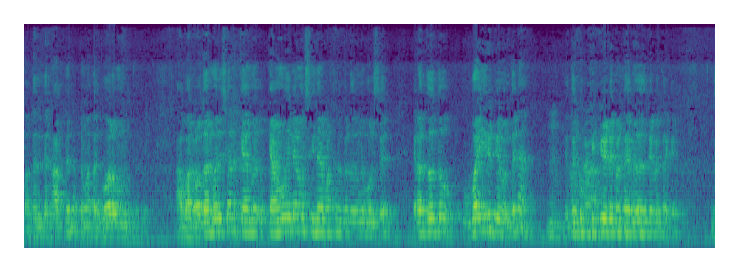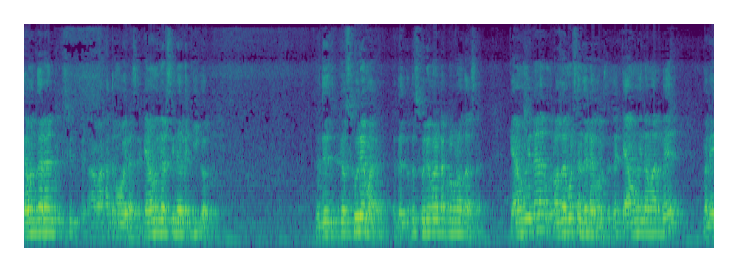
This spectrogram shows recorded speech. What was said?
মাথা যদি হাত দেন আপনার মাথা গরম অনুভব থাকবে আবার রজার মরিসন ক্যামোমিল এবং সিনিয়র পার্থক্য উনি বলছে এরা তো তো উভয় ইরিটেবল তাই না? এদের খুব ক্রিকেটেবল থাকে মেজাজেবল থাকে। যেমন ধরেন আমার হাতে মোবাইল আছে। ক্যামোমিল আর সিনিয়র কি করবে? যদি কেউ সুরে মারে এদের তো সুরে মারার একটা প্রবণতা আছে। ক্যামোমিলা রজার মরিসন যেটা বলছে যে ক্যামোমিলা মারবে মানে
